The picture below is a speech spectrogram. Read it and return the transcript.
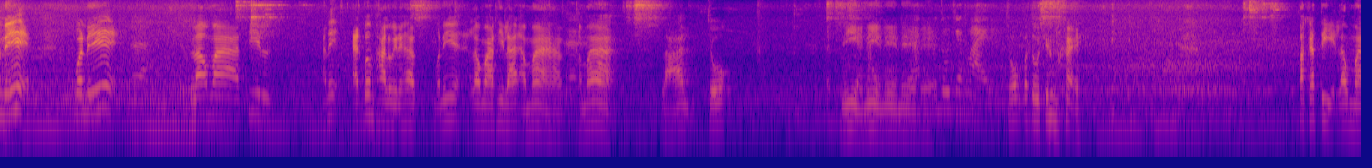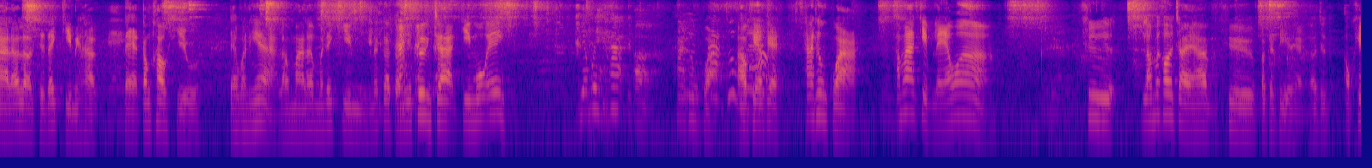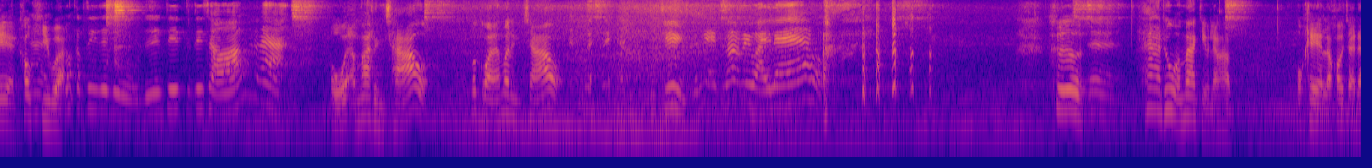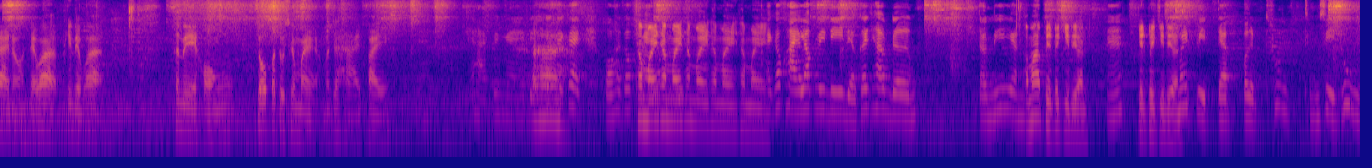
วันนี้ วันนี้เออเรามาที่ อันนี้แอดเบิร์มพาลุยนะครับ วันนี้เรามาที่ร้านอาม่าครับอาม่าร้านโจ๊กนี่นี่นี่นี่นี่ประตูเชียงใหม่โจ๊กประตูเชียงใหม่ ปกติเรามาแล้วเราจะได้กินครับ แต่ต้องเข้าคิว แต่วันเนี้ยเรามาแล้วไม่ได้กิน แล้วก็ตอนนี้เพิ่งจะกี่โมงเองยังไม่ห้าเออห้าทุ่มกว่าอ่าโอเคโอเคห้าทุ่มกว่า อาม่าเก็บแล้วว่า คือเราไม่เข้าใจครับ คือปกติเนี่ยเราจะโอเคเข้าคิวอะปกติจะอยู่ตีตีตีสองน่ะโอ้ยอาม่าถึงเช้า เมื่อก่อนอาม่าถึงเช้า จริงเดี๋ยวนี้ไอ้ว่าไม่ไหวแล้วๆคือเออห้าทุ่มอาม่าเก็บแล้วครับ โอเคเราเข้าใจได้เนาะแต่ว่าเพียงแต่ว่าเสน่ห์ของโจ๊กประตูเชียงใหม่อะมันจะหายไป จะหายไปไงเดี๋ยวอ่าก็ใกล้ๆพอให้เขาทำไมขายทำไมทำไมทำไมทำไมให้เขาคลายล็อกดีๆเดี๋ยวก็เช่าเดิม ตอนนี้ยังอาม่าปิดไปกี่เดือน ฮะปิดไปกี่เดือนไม่ปิดแต่เปิดทุ่มถึงสี่ทุ่ม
